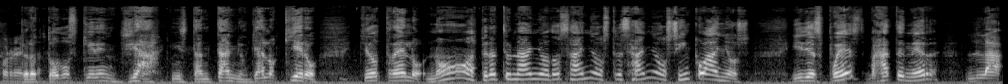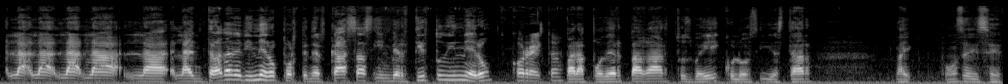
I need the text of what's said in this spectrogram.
Pero todos quieren ya, instantáneo, ya lo quiero, quiero traerlo. No, espérate un año, dos años, tres años, cinco años. Y después vas a tener la, la, la, la, la entrada de dinero por tener casas, invertir tu dinero. Correcto. Para poder pagar tus vehículos y estar, like, ¿cómo se dice?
